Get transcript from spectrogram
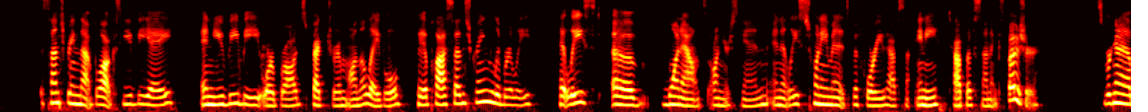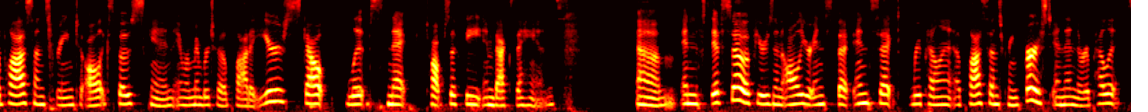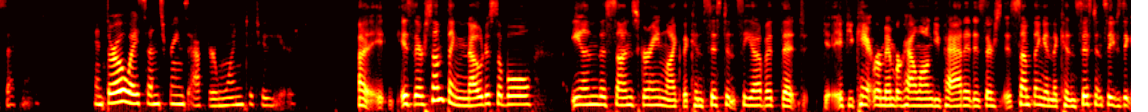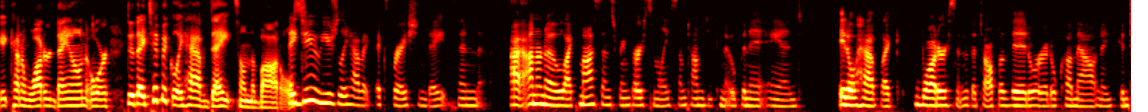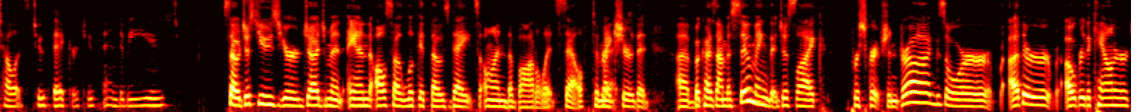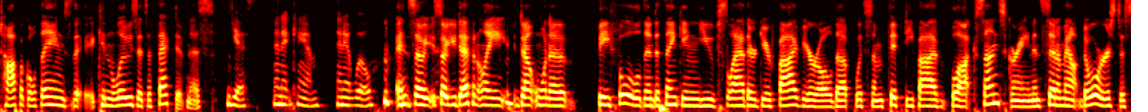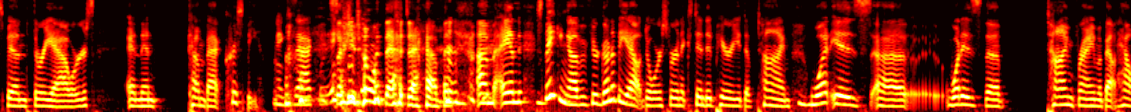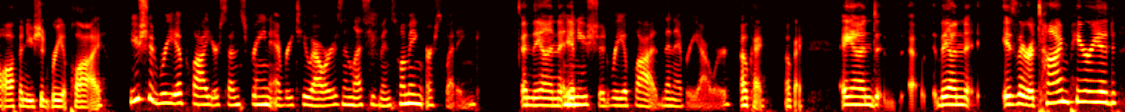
sunscreen that blocks UVA and UVB or broad spectrum on the label. We apply sunscreen liberally, at least uh, one ounce on your skin, and at least 20 minutes before you have any type of sun exposure. So we're going to apply sunscreen to all exposed skin, and remember to apply to ears, scalp, lips, neck, tops of feet, and backs of hands. Um, and if so, if you're using all your inspe- insect repellent, apply sunscreen first and then the repellent second. And throw away sunscreens after one to two years. Uh, is there something noticeable in the sunscreen, like the consistency of it, that if you can't remember how long you've had it, is there something in the consistency? Does it get kind of watered down, or do they typically have dates on the bottles? They do usually have expiration dates, and I, I don't know, like my sunscreen personally, sometimes you can open it and it'll have like water sitting at the top of it or it'll come out and you can tell it's too thick or too thin to be used. So just use your judgment and also look at those dates on the bottle itself to Correct. make sure that, uh, because I'm assuming that just like prescription drugs or other over the counter topical things that it can lose its effectiveness. Yes, and it can and it will. and so so you definitely don't want to be fooled into thinking you've slathered your five year old up with some 55 block sunscreen and sent them outdoors to spend three hours and then come back crispy. Exactly. so you don't want that to happen. Um, and speaking of, if you're going to be outdoors for an extended period of time, mm-hmm. what is uh, what is the time frame about how often you should reapply? You should reapply your sunscreen every two hours unless you've been swimming or sweating. And then, and if, then you should reapply it then every hour. Okay, okay. And then, is there a time period?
